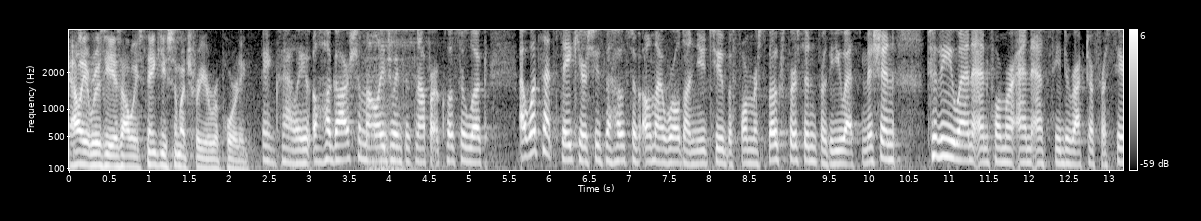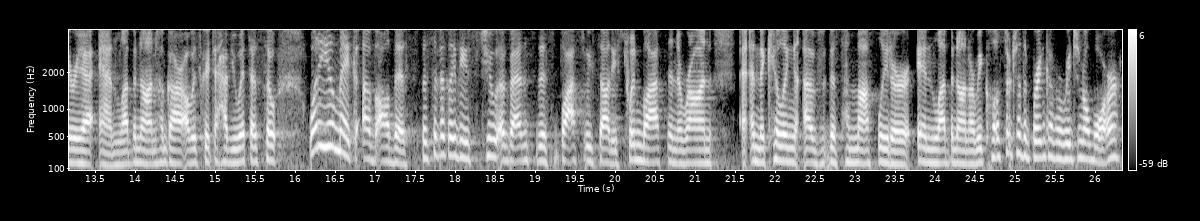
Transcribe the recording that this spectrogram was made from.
Ali Arouzi, as always, thank you so much for your reporting. Thanks, Ali. Hagar Chemali joins us now for a closer look at what's at stake here. She's the host of Oh My World on YouTube, a former spokesperson for the U.S. mission to the UN and former NSC director for Syria and Lebanon. Hagar, always great to have you with us. So, what do you make of all this, specifically these two events, this blast we saw, these twin blasts in Iran, and the killing of this Hamas leader in Lebanon? Are we closer to the brink of a regional war?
